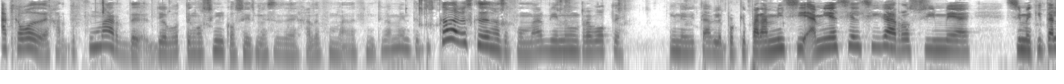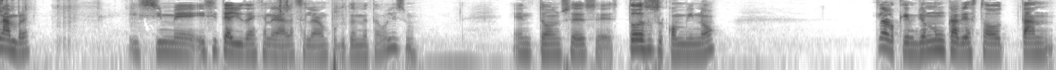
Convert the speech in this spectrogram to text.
acabo de dejar de fumar. De- llevo, tengo cinco o seis meses de dejar de fumar, definitivamente. Entonces, cada vez que dejas de fumar viene un rebote inevitable, porque para mí sí, a mí así el cigarro sí me, sí me quita el hambre y sí me, y sí te ayuda en general a acelerar un poquito el metabolismo. Entonces, eh, todo eso se combinó. Claro que yo nunca había estado tan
